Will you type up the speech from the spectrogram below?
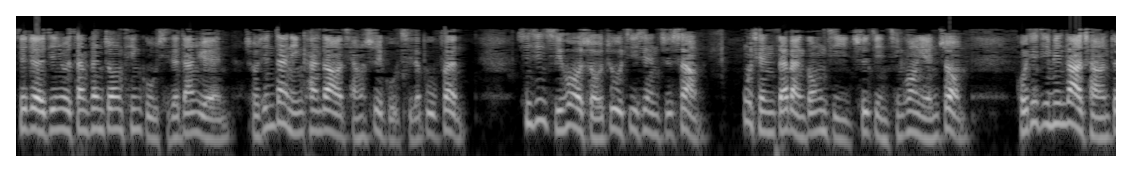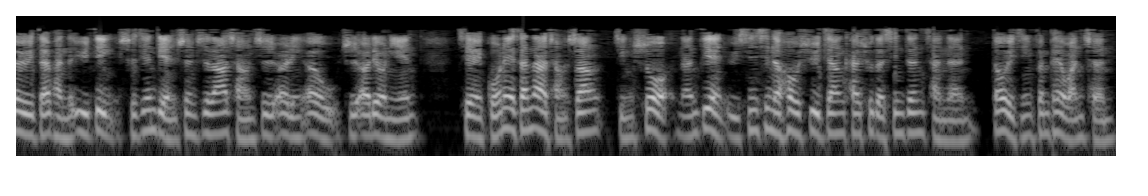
接着进入三分钟听股期的单元，首先带您看到强势股期的部分。新兴期货守住季线之上，目前窄板供给吃紧情况严重。国际晶片大厂对于窄板的预定时间点甚至拉长至二零二五至二六年，且国内三大厂商景硕、南电与新兴的后续将开出的新增产能都已经分配完成。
